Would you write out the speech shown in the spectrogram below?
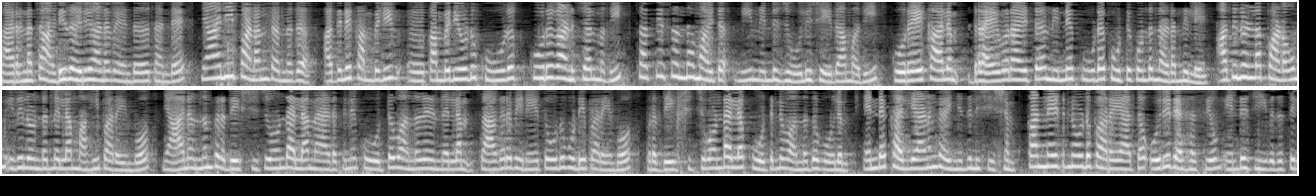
കാരണത്ത് അടി തരികയാണ് വേണ്ടത് തന്റെ ഞാൻ ഈ പണം തന്നത് അതിന് കമ്പനി കമ്പനിയോട് കൂട് കൂറ് കാണിച്ചാൽ മതി. സത്യസന്ധമായിട്ട് നീ നിന്റെ ജോലി ചെയ്താൽ മതി. കുറെ കാലം ഡ്രൈവറായിട്ട് നിന്നെ കൂടെ കൂട്ടിക്കൊണ്ട് നടന്നില്ലേ? അതിനുള്ള പണവും ഇതിലുണ്ടെന്നെല്ലാം മഹി പറയുമ്പോൾ ഞാനൊന്നും പ്രതീക്ഷിച്ചുകൊണ്ടല്ല. പ്രതീക്ഷിച്ചുകൊണ്ടല്ല മാഡത്തിന് കൂട്ട് വന്നത് എന്നെല്ലാം സാഗർ വിനയത്തോടു കൂടി പറയുമ്പോൾ പ്രതീക്ഷിച്ചുകൊണ്ടല്ല കൂട്ടിന് വന്നത് പോലും. എന്റെ കല്യാണം കഴിഞ്ഞതിന് ശേഷം കണ്ണേട്ടനോട് പറയാത്ത ഒരു രഹസ്യവും എന്റെ ജീവിതത്തിൽ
